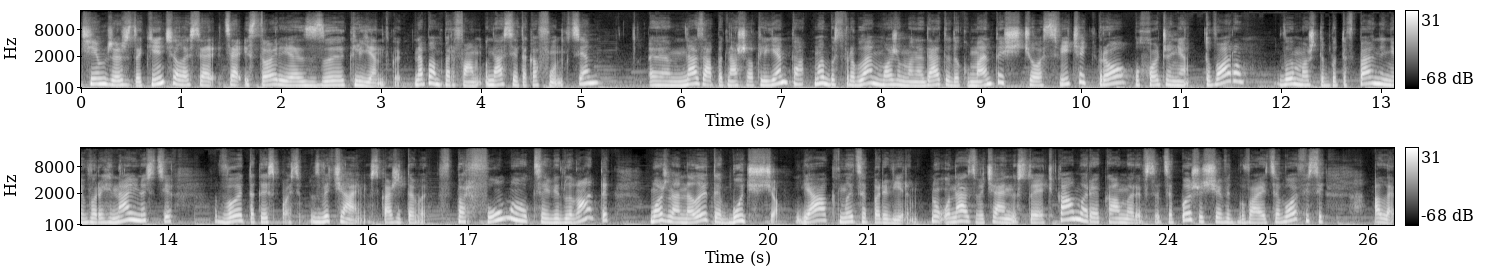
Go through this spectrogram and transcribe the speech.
чим же ж закінчилася ця історія з клієнткою? На Памперфам у нас є така функція. Ем, На запит нашого клієнта ми без проблем можемо надати документи, що свідчать про походження товару. Ви можете бути впевнені в оригінальності в такий спосіб. Звичайно, скажете ви, в парфуму цей відливантик можна налити будь-що. Як ми це перевіримо? Ну, у нас, звичайно, стоять камери, камери все це пишуть, що відбувається в офісі. Але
